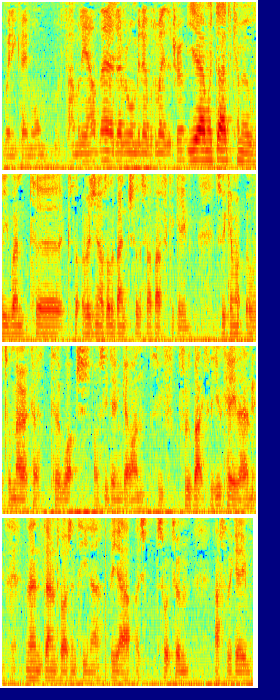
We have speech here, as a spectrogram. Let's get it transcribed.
When he came on, with family out there, Has everyone been able to make the trip? Yeah, my dad came over. He went to cause originally I was on the bench for the South Africa game, so he came over to America to watch. Obviously, didn't get on, so he f- flew back to the UK then, and then down to Argentina. But yeah, I spoke to him after the game,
